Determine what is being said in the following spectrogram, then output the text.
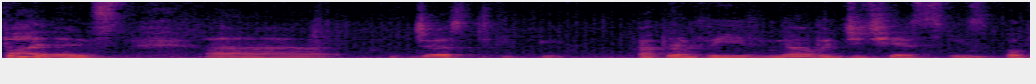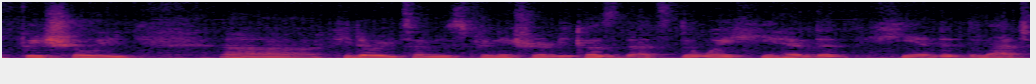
violence. Uh, just apparently now the GTS is officially uh, Hideo Itami's finisher because that's the way he ended he ended the match.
